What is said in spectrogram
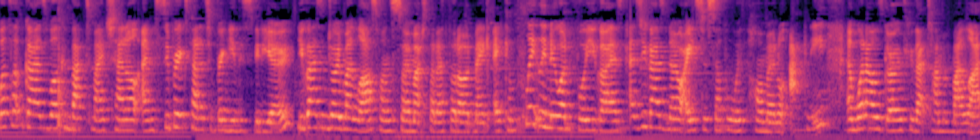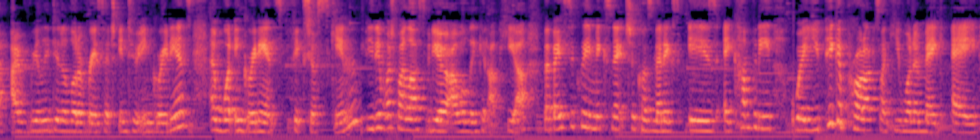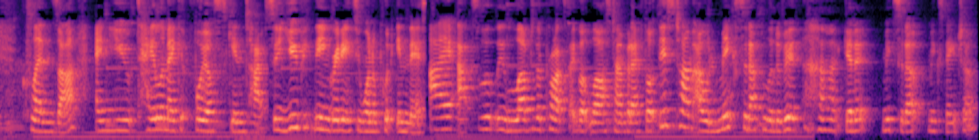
What's up guys, welcome back to my channel. I'm super excited to bring you this video. You guys enjoyed my last one so much that I thought I would make a completely new one for you guys. As you guys know, I used to suffer with hormonal acne and when I was going through that time of my life, I really did a lot of research into ingredients and what ingredients fix your skin. If you didn't watch my last video, I will link it up here. But basically, MixNature Cosmetics is a company where you pick a product like you want to make a cleanser and you tailor make it for your skin type. So you pick the ingredients you want to put in there. I absolutely loved the products I got last time, but I thought this time I would mix it up a little bit. Get it? Mix it up, mix nature.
